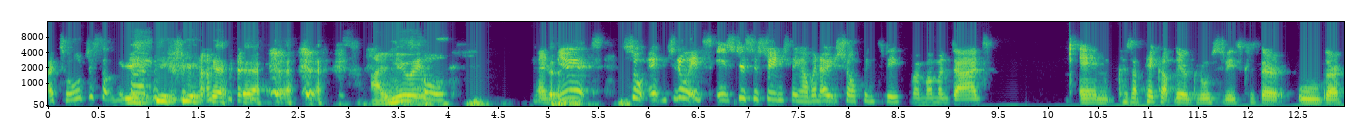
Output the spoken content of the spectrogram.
I told you something bad I knew it. I knew it. So it, you know, it's it's just a strange thing. I went out shopping today for my mum and dad, because um, I pick up their groceries because they're older,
